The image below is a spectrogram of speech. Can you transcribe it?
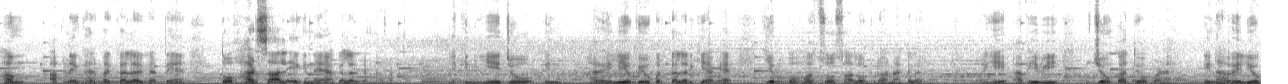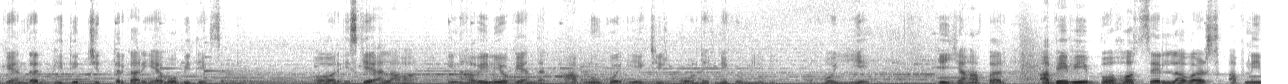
हम अपने घर पर कलर करते हैं तो हर साल एक नया कलर करना पड़ता है। लेकिन ये जो इन हवेलियों के ऊपर कलर किया गया है, ये बहुत सौ सालों पुराना कलर है। और ये अभी भी जो का त्यों पड़ा है। इन हवेलियों के अंदर भीति चित्रकारी है, वो भी देख सकते हैं। और इसके अलावा इन हवेलियों के अंदर आप लोगों को एक चीज़ और देखने को मिलेगी, और वो ये कि यहाँ पर अभी भी बहुत से लवर्स अपनी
